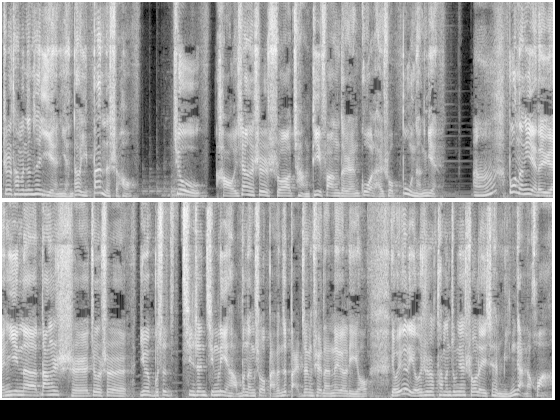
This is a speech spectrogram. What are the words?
就是他们真正在演演到一半的时候，就好像是说场地方的人过来说不能演，啊，不能演的原因呢，当时就是因为不是亲身经历哈，不能说百分之百正确的那个理由。有一个理由是说他们中间说了一些很敏感的话，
